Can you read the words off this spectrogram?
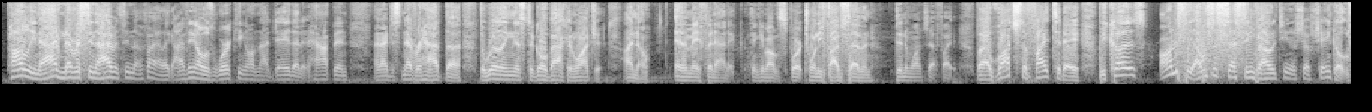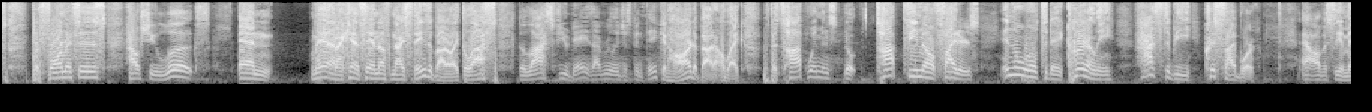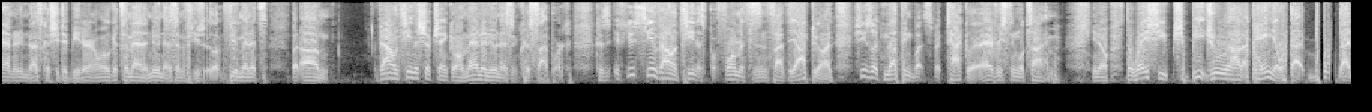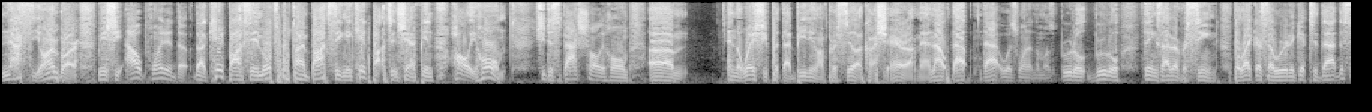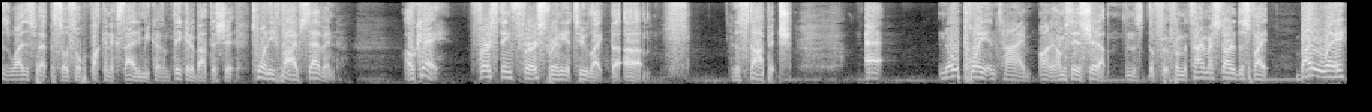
Probably not. I've never seen. I haven't seen that fight. Like I think I was working on that day that it happened, and I just never had the the willingness to go back and watch it. I know, MMA fanatic, thinking about sport twenty five seven. Didn't watch that fight, but I watched the fight today because honestly, I was assessing Valentina Shevchenko's performances, how she looks, and man, I can't say enough nice things about it. Like the last the last few days, I've really just been thinking hard about it. I'm like the top women's top female fighters in the world today currently has to be Chris Cyborg. And obviously Amanda Nunes because she did beat her, and we'll get to Amanda Nunes in a few a few minutes. But um, Valentina Shevchenko, Amanda Nunes, and Chris Cyborg. Because if you've seen Valentina's performances inside the octagon, she's looked nothing but spectacular every single time. You know, the way she, she beat Julianna Peña with that that nasty armbar. I mean, she outpointed the, the kickboxing, multiple time boxing and kickboxing champion Holly Holm. She dispatched Holly Holm. Um, and the way she put that beating on Priscilla Cachoeira, man, that that that was one of the most brutal brutal things I've ever seen. But like I said, we're gonna get to that. This is why this episode's so fucking exciting because I'm thinking about this shit 25/7. Okay, first things first, we're gonna get to like the um the stoppage. At no point in time on it, I'm gonna say this straight up. The, from the time I started this fight. By the way,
